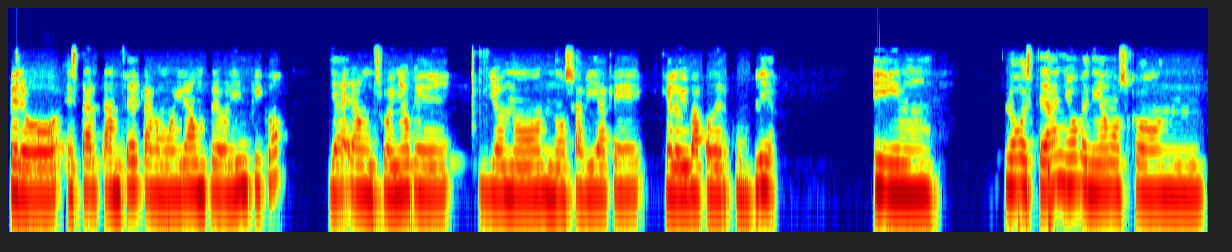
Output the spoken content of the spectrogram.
pero estar tan cerca como ir a un preolímpico ya era un sueño que yo no, sabía que, lo iba a poder cumplir. Y mm, luego este año veníamos con,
